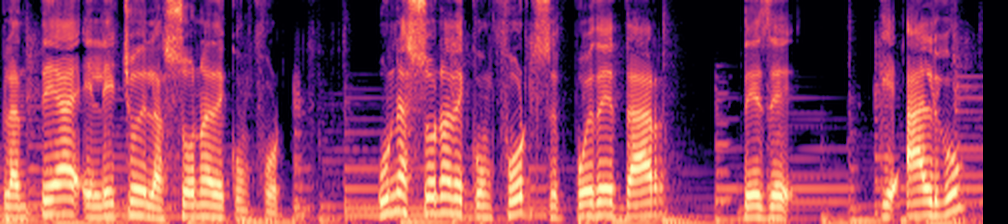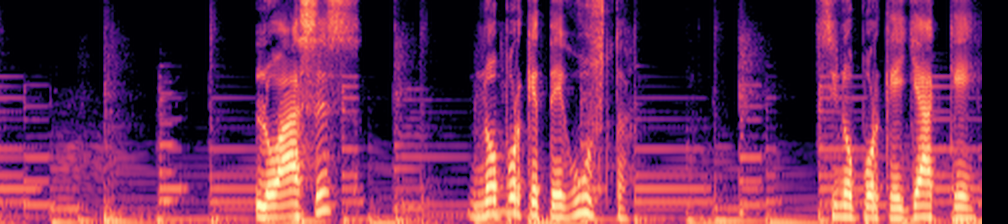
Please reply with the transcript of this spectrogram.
plantea el hecho de la zona de confort. Una zona de confort se puede dar desde que algo lo haces no porque te gusta, sino porque ya que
